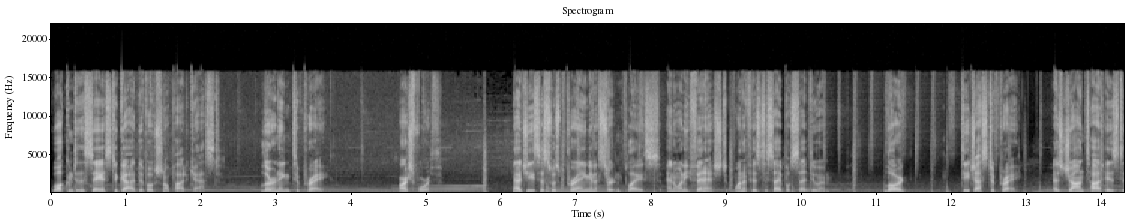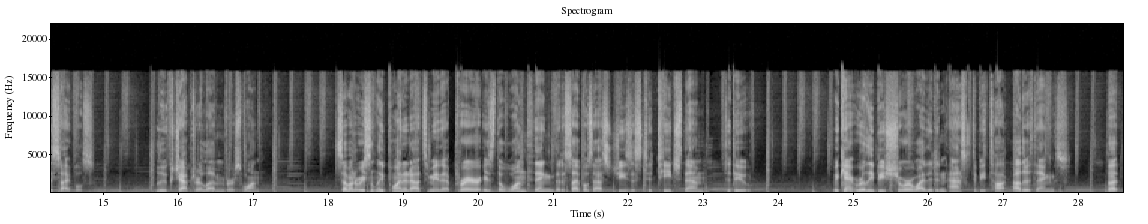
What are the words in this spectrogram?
Welcome to the Say Yes to God devotional podcast, Learning to Pray, March 4th. Now, Jesus was praying in a certain place, and when he finished, one of his disciples said to him, Lord, teach us to pray, as John taught his disciples. Luke chapter 11, verse 1. Someone recently pointed out to me that prayer is the one thing the disciples asked Jesus to teach them to do. We can't really be sure why they didn't ask to be taught other things, but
